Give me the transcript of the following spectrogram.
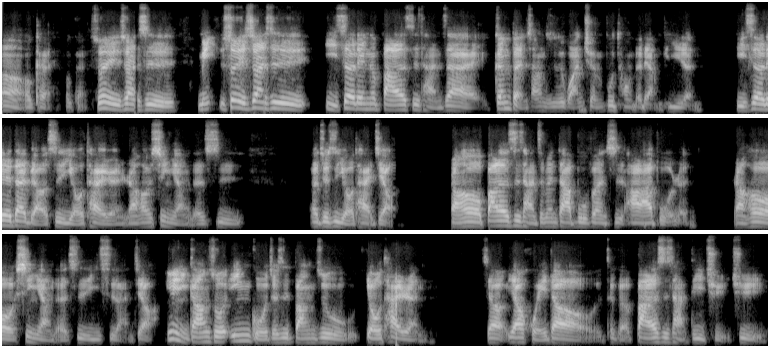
嗯，OK，OK，所以算是民，所以算是以色列跟巴勒斯坦在根本上就是完全不同的两批人。以色列代表是犹太人，然后信仰的是呃就是犹太教，然后巴勒斯坦这边大部分是阿拉伯人，然后信仰的是伊斯兰教。因为你刚刚说英国就是帮助犹太人要要回到这个巴勒斯坦地区去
